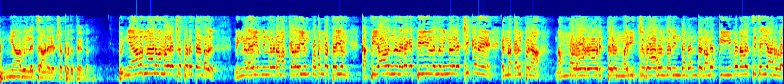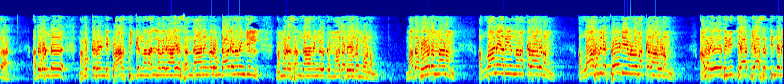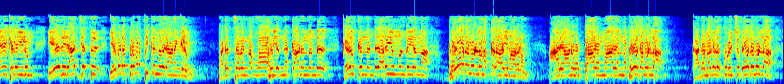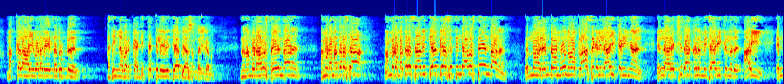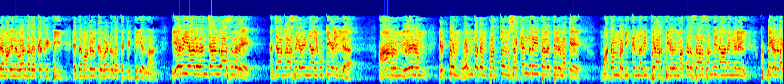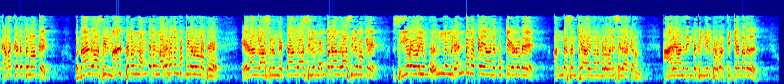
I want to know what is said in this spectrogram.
ദുന്യാവിൽ വെച്ചാണ് രക്ഷപ്പെടുത്തേണ്ടത്. ദുന്യാവെന്നാണ് നമ്മൾ രക്ഷപ്പെടുത്തേണ്ടത്. നിങ്ങളെയും നിങ്ങളുടെ മക്കളെയും കുടുംബത്തെയും കത്തിയാളുന്ന നരകത്തിയിൽ നിന്ന് നിങ്ങൾ രക്ഷിക്കണേ എന്ന കൽപ്പന നമ്മൾ ഓരോരുത്തരും മരിച്ചു പോകുന്നതിന്റെ മുമ്പ് നമുക്ക് ഇവിടെ വെച്ച് ചെയ്യാനുള്ളതാണ്. അതുകൊണ്ട് നമുക്ക് വേണ്ടി പ്രാർത്ഥിക്കുന്ന നല്ലവരായ സന്താനങ്ങൾ ഉണ്ടാകണമെങ്കിൽ നമ്മുടെ സന്താനങ്ങൾക്ക് മതബോധം വേണം. മതബോധം വേണം. അള്ളാനെ അറിയുന്ന മക്കളാവണം. അള്ളാഹുവിനെ പേടിയുള്ള മക്കളാവണം. അവർ ഏത് വിദ്യാഭ്യാസത്തിന്റെ മേഖലയിലും ഏത് രാജ്യത്ത് എവിടെ പ്രവർത്തിക്കുന്നവരാണെങ്കിലും പടച്ചവൻ അള്ളാഹു എന്നെ കാണുന്നുണ്ട് കേൾക്കുന്നുണ്ട് അറിയുന്നുണ്ട് എന്ന ബോധമുള്ള മക്കളായി മാറണം. ആരാണ് ഉപ്പ ഉമ്മ എന്ന ബോധമുള്ള കടമകളെക്കുറിച്ച് ബോധമുള്ള മക്കളായി വളരേണ്ടതുണ്ട്. അതിനവർക്ക് അടിത്തട്ടിലെ വിദ്യാഭ്യാസം നൽകണം. ഇന്ന് നമ്മുടെ അവസ്ഥ എന്താണ്? നമ്മുടെ മദ്രസ നമ്മുടെ മദ്രസ വിദ്യാഭ്യാസത്തിന്റെ അവസ്ഥ എന്താണ്? ഒന്നോ രണ്ടോ മൂന്നോ ക്ലാസ്സുകളിലായി കഴിഞ്ഞാൽ എല്ലാ രക്ഷിതാക്കളും വിചാരിക്കുന്നത് ആയി എന്റെ മകന് വേണ്ടതൊക്കെ കിട്ടി എന്റെ മകൾക്ക് വേണ്ടതൊക്കെ കിട്ടി എന്നാണ്. ഏറിയാൽ ഒരു അഞ്ചാം ക്ലാസ് വരെ. അഞ്ചാം ക്ലാസ് കഴിഞ്ഞാൽ കുട്ടികളില്ല. ആറും ഏഴും എട്ടും ഒമ്പതും പത്തും സെക്കൻഡറി തലത്തിലുമൊക്കെ മതം പഠിക്കുന്ന വിദ്യാർത്ഥികൾ മദ്രസ സംവിധാനങ്ങളിൽ കുട്ടികളുടെ കണക്കെടുത്ത് നോക്ക്. ഒന്നാം ക്ലാസ്സിൽ നാൽപ്പതും അമ്പതും അറുപതും കുട്ടികളുള്ളപ്പോ ഏഴാം ക്ലാസ്സിലും എട്ടാം ക്ലാസ്സിലും ഒമ്പതാം ക്ലാസ്സിലുമൊക്കെ സീറോയും ഒന്നും രണ്ടുമൊക്കെയാണ് കുട്ടികളുടെ അംഗസംഖ്യ എന്ന് നമ്മൾ മനസ്സിലാക്കണം. ആരാണ് ഇതിന്റെ പിന്നിൽ പ്രവർത്തിക്കേണ്ടത്?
